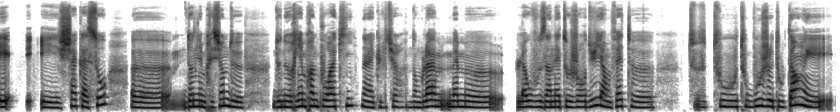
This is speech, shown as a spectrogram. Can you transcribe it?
Et chaque assaut donne l'impression de, de ne rien prendre pour acquis dans la culture. Donc là, même euh, là où vous en êtes aujourd'hui, en fait, euh, tout, tout, bouge tout le temps. Et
